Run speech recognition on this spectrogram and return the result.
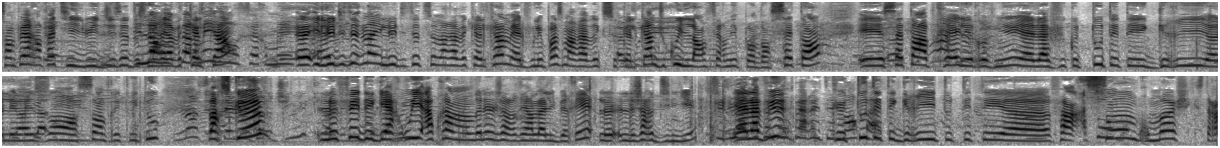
son père en fait, il lui disait de se marier avec quelqu'un. il lui disait non, il lui disait de se marier avec quelqu'un, mais elle voulait pas se marier avec ce quelqu'un. Du coup, il l'a enfermée pendant 7 ans. Et 7 ans après, elle est revenue et elle a vu que tout était gris, les maisons en cendres et tout et tout. Parce que le fait des guerres, oui, après à un moment donné, le jardinier l'a libéré, le, jardinier. Et elle a vu que tout était gris, tout était enfin sombre, moche, etc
